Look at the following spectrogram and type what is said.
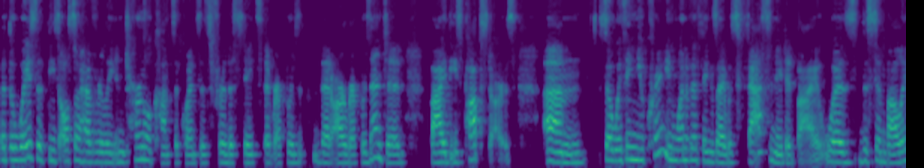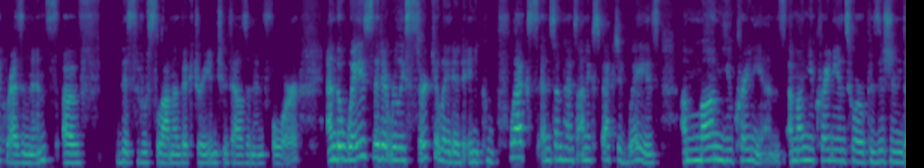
but the ways that these also have really internal consequences for the states that represent that are represented by these pop stars. Um, so within Ukraine, one of the things I was fascinated by was the symbolic resonance of this Ruslana victory in 2004, and the ways that it really circulated in complex and sometimes unexpected ways among Ukrainians, among Ukrainians who are positioned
